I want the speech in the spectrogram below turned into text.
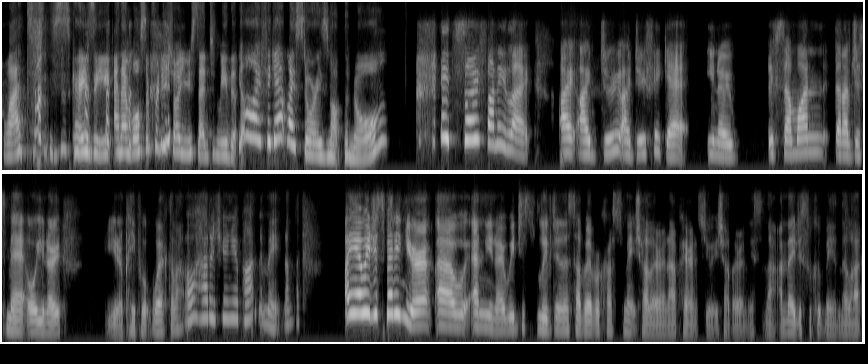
what? this is crazy. And I'm also pretty sure you said to me that, oh, I forget my story's not the norm. it's so funny like i i do i do forget you know if someone that i've just met or you know you know people at work are like oh how did you and your partner meet and i'm like oh yeah we just met in europe uh, and you know we just lived in a suburb across from each other and our parents knew each other and this and that and they just look at me and they're like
